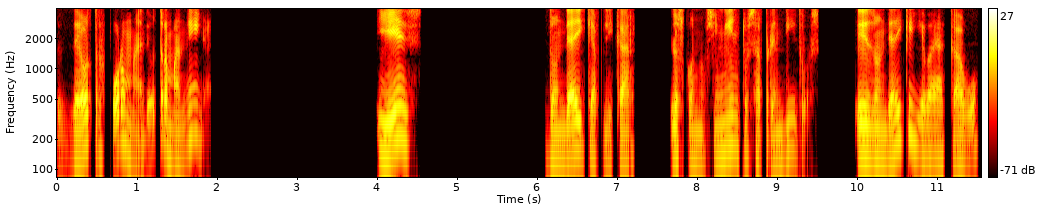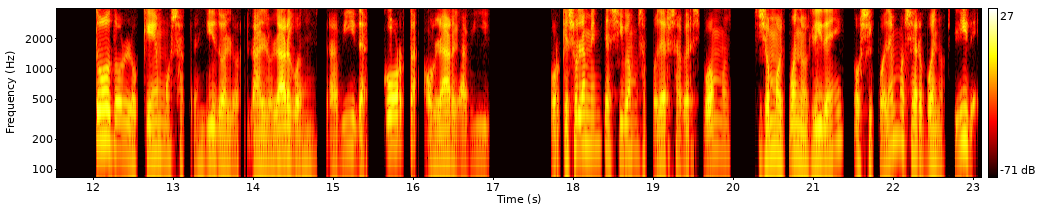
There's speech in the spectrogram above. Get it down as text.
de otra forma, de otra manera. Y es donde hay que aplicar los conocimientos aprendidos. Es donde hay que llevar a cabo todo lo que hemos aprendido a lo, largo de nuestra vida, corta o larga vida. Porque solamente así vamos a poder saber si, vamos, si somos buenos líderes o si podemos ser buenos líderes.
